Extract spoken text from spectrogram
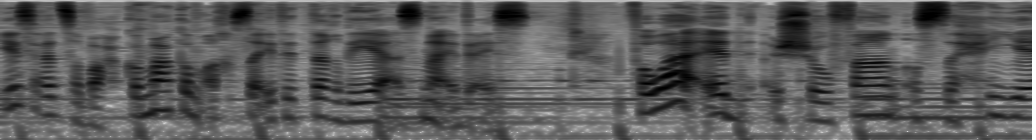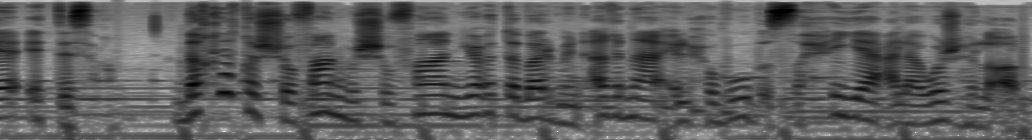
يسعد صباحكم. معكم أخصائية التغذية أسماء إدعيس فوائد الشوفان الصحية التسعة. دقيق الشوفان والشوفان يعتبر من أغنى الحبوب الصحية على وجه الأرض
